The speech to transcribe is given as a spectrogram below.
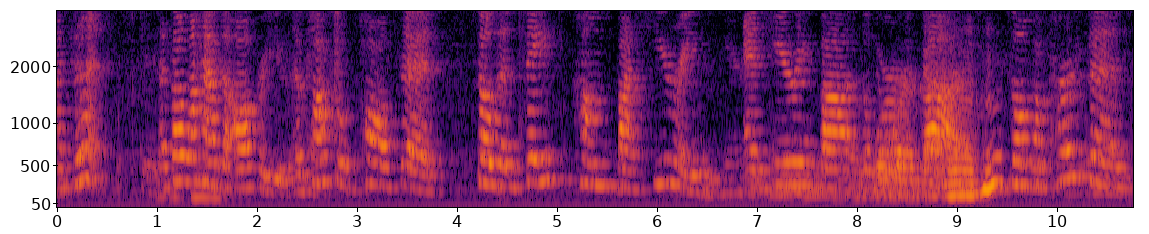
That's it. That's all I have to offer you. The apostle Paul said, so then faith comes by hearing and hearing by the word of God. So if a person's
